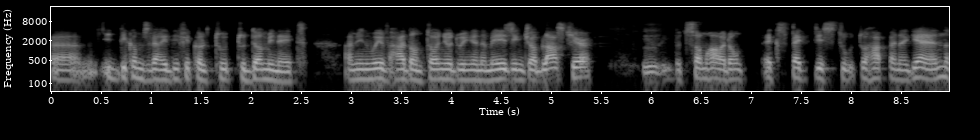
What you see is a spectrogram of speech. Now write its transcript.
Um, it becomes very difficult to, to dominate. I mean, we've had Antonio doing an amazing job last year, mm-hmm. but somehow I don't expect this to, to happen again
